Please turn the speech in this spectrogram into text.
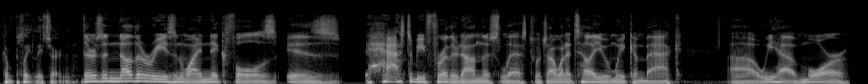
completely certain? There's another reason why Nick Foles is has to be further down this list, which I want to tell you when we come back. Uh, we have more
